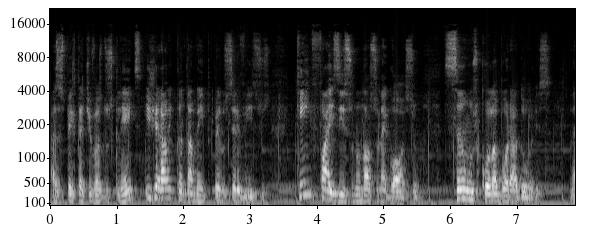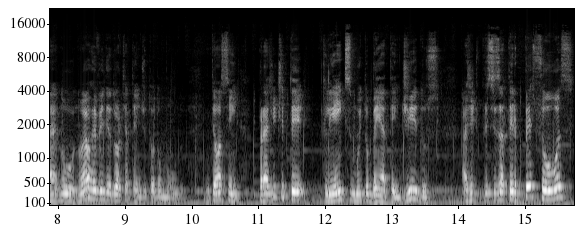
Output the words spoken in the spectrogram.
as expectativas dos clientes e gerar um encantamento pelos serviços. Quem faz isso no nosso negócio são os colaboradores. Né? No, não é o revendedor que atende todo mundo. Então, assim, para a gente ter clientes muito bem atendidos, a gente precisa ter pessoas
